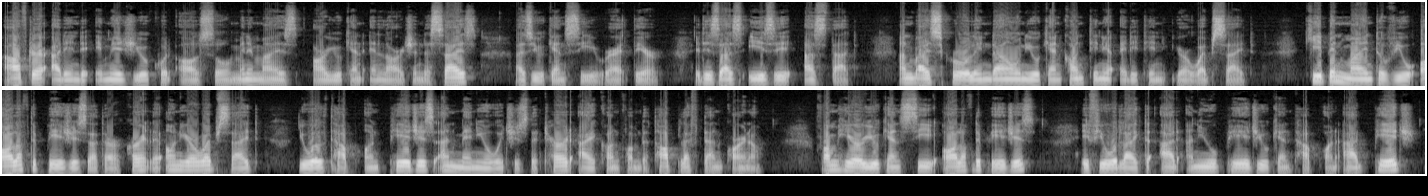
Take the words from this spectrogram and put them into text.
After adding the image you could also minimize or you can enlarge in the size as you can see right there. It is as easy as that. And by scrolling down you can continue editing your website. Keep in mind to view all of the pages that are currently on your website you will tap on pages and menu which is the third icon from the top left hand corner. From here you can see all of the pages. If you would like to add a new page you can tap on add page.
